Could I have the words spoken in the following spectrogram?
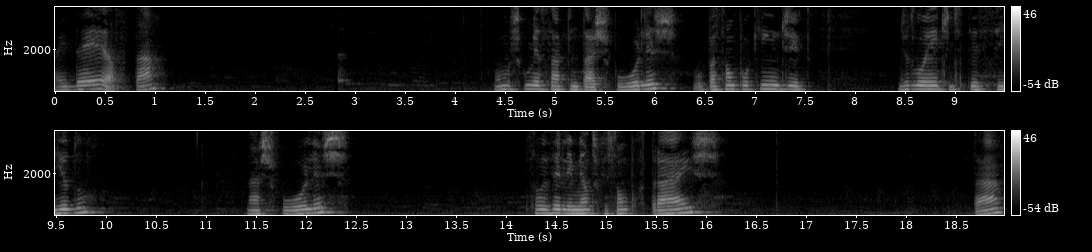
A ideia é essa, tá? Vamos começar a pintar as folhas. Vou passar um pouquinho de diluente de tecido nas folhas. São os elementos que estão por trás, tá?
